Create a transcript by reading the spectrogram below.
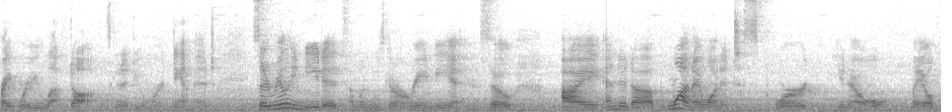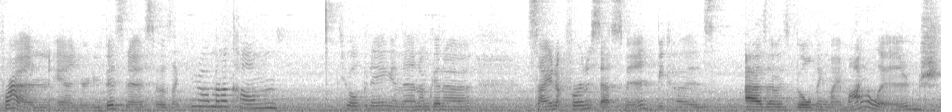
right where you left off, it's going to do more damage. So I really needed someone who was going to rein me in. So I ended up, one, I wanted to support, you know, my old friend and your new business. So I was like, you know, I'm going to come to opening and then I'm going to sign up for an assessment because as I was building my mileage,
